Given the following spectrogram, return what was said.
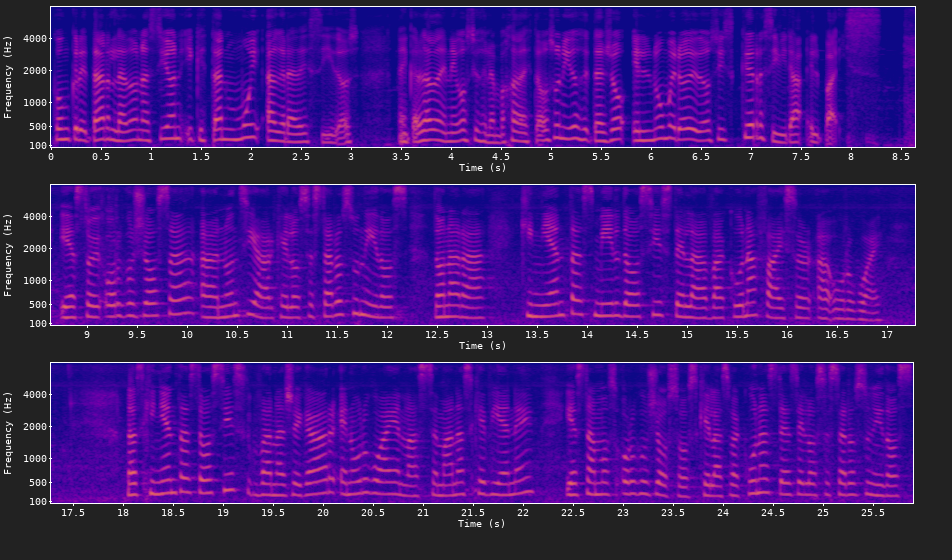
concretar la donación y que están muy agradecidos. La encargada de negocios de la Embajada de Estados Unidos detalló el número de dosis que recibirá el país. Y estoy orgullosa a anunciar que los Estados Unidos donará 500 mil dosis de la vacuna Pfizer a Uruguay. Las 500 dosis van a llegar en Uruguay en las semanas que vienen y estamos orgullosos que las vacunas desde los Estados Unidos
